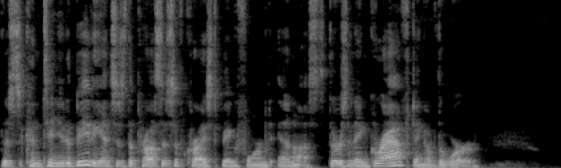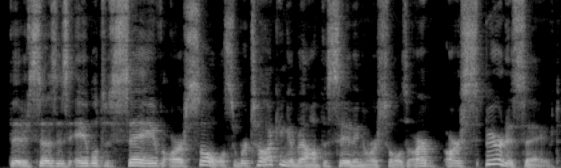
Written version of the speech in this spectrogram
this continued obedience is the process of Christ being formed in us. There's an engrafting of the word that it says is able to save our souls. We're talking about the saving of our souls. Our our spirit is saved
